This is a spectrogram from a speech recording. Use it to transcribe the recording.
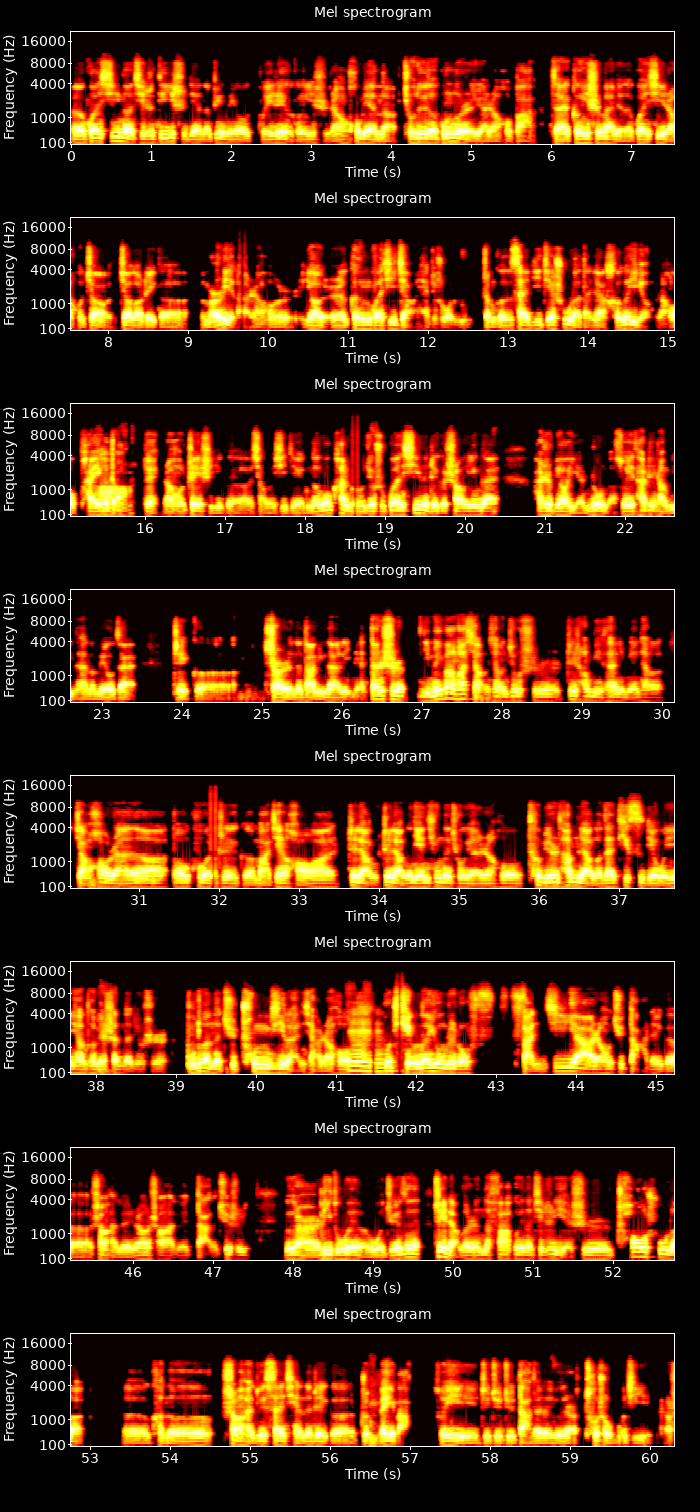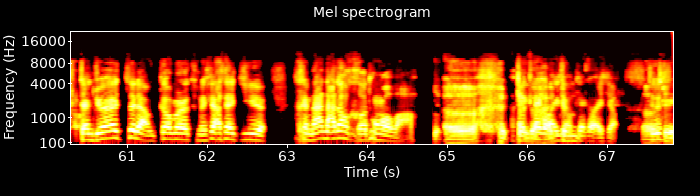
呃，冠希呢，其实第一时间呢，并没有回这个更衣室，然后后面呢，球队的工作人员，然后把在更衣室外面的冠希，然后叫叫到这个门里了，然后要呃跟冠希讲一下，就是我们整个的赛季结束了，大家合个影，然后拍一个照，对，然后这是一个小的细节，能够看出就是冠希的这个伤应该还是比较严重的，所以他这场比赛呢没有在。这个十二人的大名单里面，但是你没办法想象，就是这场比赛里面，像蒋浩然啊，包括这个马建豪啊，这两这两个年轻的球员，然后特别是他们两个在第四节，我印象特别深的就是不断的去冲击篮下，然后不停的用这种反击呀，然后去打这个上海队，让上海队打的确实有点立足未稳。我觉得这两个人的发挥呢，其实也是超出了。呃，可能上海队赛前的这个准备吧，所以就就就打的有点措手不及。感觉这两哥们儿可能下赛季很难拿到合同了吧？呃，这个开个玩笑，开个玩笑。这个是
